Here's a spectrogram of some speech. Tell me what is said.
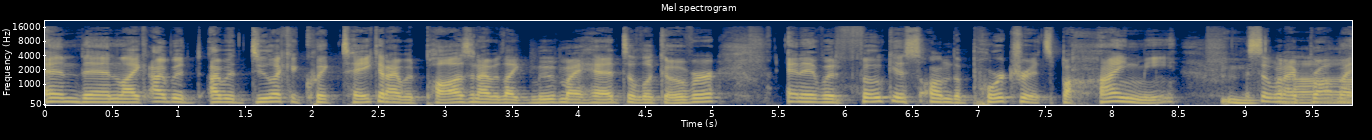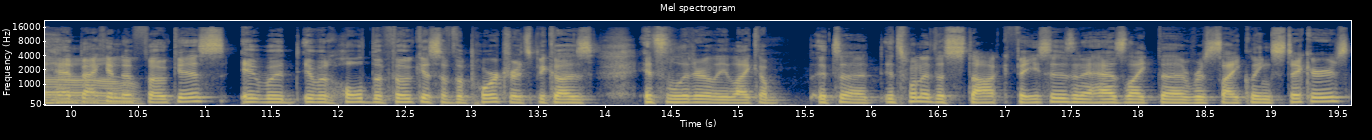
And then like I would I would do like a quick take and I would pause and I would like move my head to look over and it would focus on the portraits behind me. Mm. So when I brought my head back into oh. focus, it would it would hold the focus of the portraits because it's literally like a it's a it's one of the stock faces and it has like the recycling stickers,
